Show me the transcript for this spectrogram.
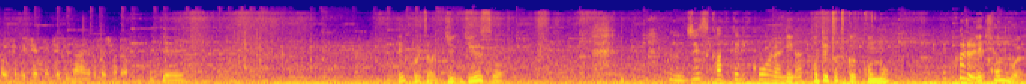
So it's going to be 1559 at the first window. OK えこれさジュジュースは？うんジュース勝手にコーラえになって。ポテトとかこんの？え来るえでしょ？コンボやろ？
